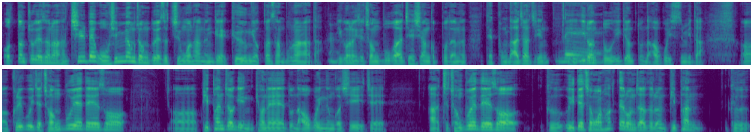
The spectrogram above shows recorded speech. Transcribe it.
어떤 쪽에서는 한 750명 정도에서 증원하는 게 교육 여건상 무난하다. 음. 이거는 이제 정부가 제시한 것보다는 대폭 낮아진 네. 이런 또 의견 또 나오고 있습니다. 어 그리고 이제 정부에 대해서 어 비판적인 견해도 나오고 있는 것이 이제 아 정부에 대해서 그 의대 정원 확대론자들은 비판 그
